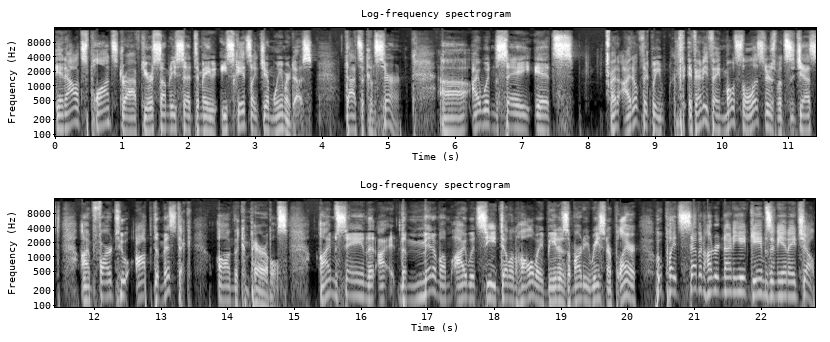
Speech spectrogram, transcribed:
in Alex Plante's draft year, somebody said to me, he skates like Jim Wiemer does. That's a concern. Uh, I wouldn't say it's I don't think we, if anything, most of the listeners would suggest I'm far too optimistic on the comparables. I'm saying that I, the minimum I would see Dylan Holloway being is a Marty Reasoner player who played 798 games in the NHL.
